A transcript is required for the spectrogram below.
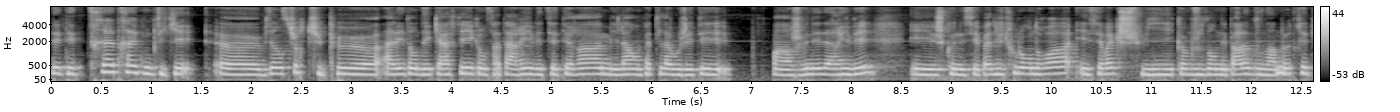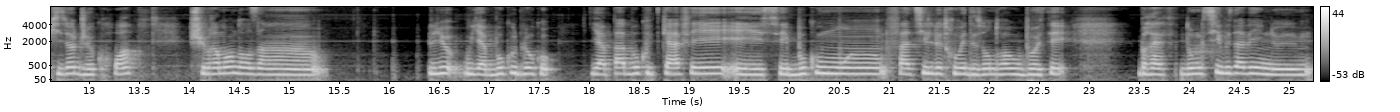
C'était très très compliqué. Euh, bien sûr, tu peux euh, aller dans des cafés quand ça t'arrive, etc. Mais là, en fait, là où j'étais, enfin, je venais d'arriver et je connaissais pas du tout l'endroit. Et c'est vrai que je suis, comme je vous en ai parlé dans un autre épisode, je crois, je suis vraiment dans un lieu où il y a beaucoup de locaux. Il n'y a pas beaucoup de cafés et c'est beaucoup moins facile de trouver des endroits où bosser. Bref, donc si vous avez une,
